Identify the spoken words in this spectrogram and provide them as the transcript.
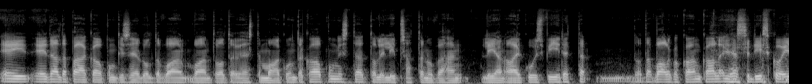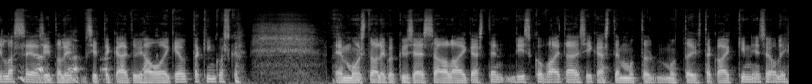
ei, ei täältä pääkaupunkiseudulta, vaan, vaan tuolta yhdestä maakuntakaupungista, että oli lipsahtanut vähän liian aikuisviihdettä tuota valkokankaalle yhdessä diskoillassa ja siitä oli sitten käyty ihan oikeuttakin, koska en muista, oliko kyseessä alaikäisten disko vai täysikäisten, mutta, mutta yhtä kaikki, niin se oli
